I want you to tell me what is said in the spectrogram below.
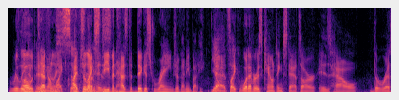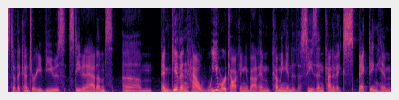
really. oh, depending definitely. On like, So I feel like his- Steven has the biggest range of anybody. Yeah, it's like whatever his counting stats are is how the rest of the country views Steven Adams. Um, and given how we were talking about him coming into the season, kind of expecting him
